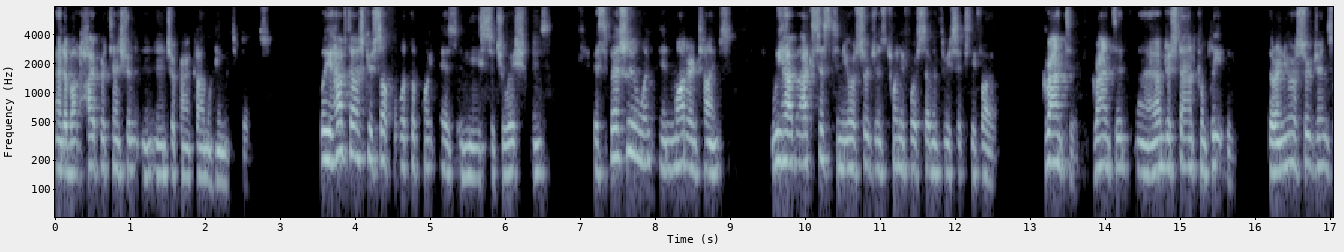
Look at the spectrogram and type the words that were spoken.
and about hypertension in intraparenchymal hematomas. Well, you have to ask yourself what the point is in these situations, especially when in modern times we have access to neurosurgeons 24 7, 365. Granted, granted, I understand completely. that our neurosurgeons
